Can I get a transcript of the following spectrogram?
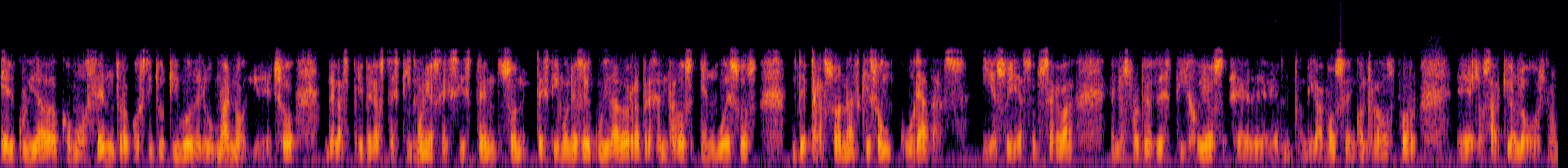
el cuidado como centro constitutivo de lo humano. Y de hecho, de los primeros testimonios que existen son testimonios de cuidado representados en huesos de personas que son curadas. Y eso ya se observa en los propios vestigios, eh, digamos, encontrados por eh, los arqueólogos. ¿no?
